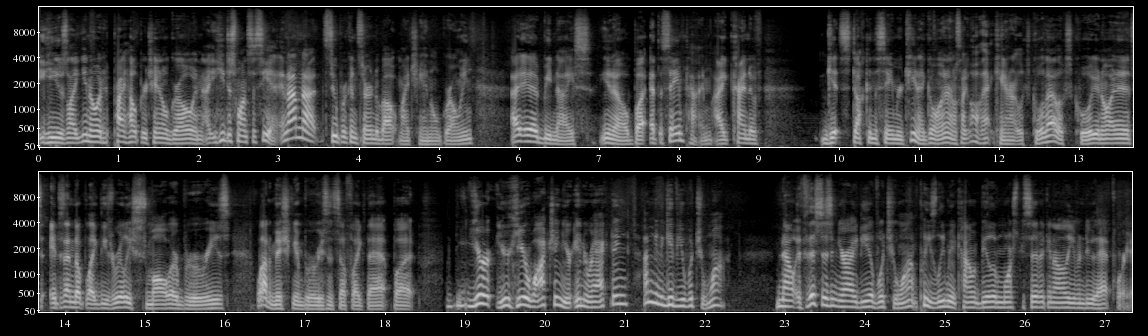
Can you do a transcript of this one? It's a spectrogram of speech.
he was like, you know, it'd probably help your channel grow, and I, he just wants to see it. And I'm not super concerned about my channel growing. I, it'd be nice, you know, but at the same time, I kind of get stuck in the same routine. I go in and I was like, oh, that can art looks cool. That looks cool, you know. And it's it's end up like these really smaller breweries, a lot of Michigan breweries and stuff like that. But you're you're here watching, you're interacting. I'm going to give you what you want. Now, if this isn't your idea of what you want, please leave me a comment, be a little more specific, and I'll even do that for you.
